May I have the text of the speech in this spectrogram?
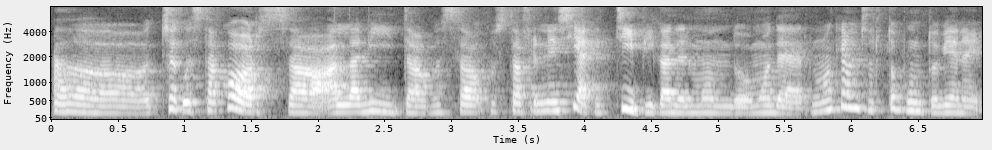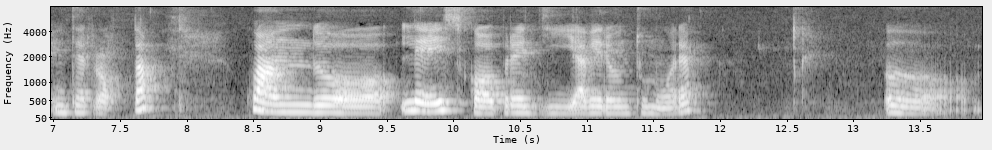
uh, c'è questa corsa alla vita, questa, questa frenesia che è tipica del mondo moderno che a un certo punto viene interrotta quando lei scopre di avere un tumore. Uh,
